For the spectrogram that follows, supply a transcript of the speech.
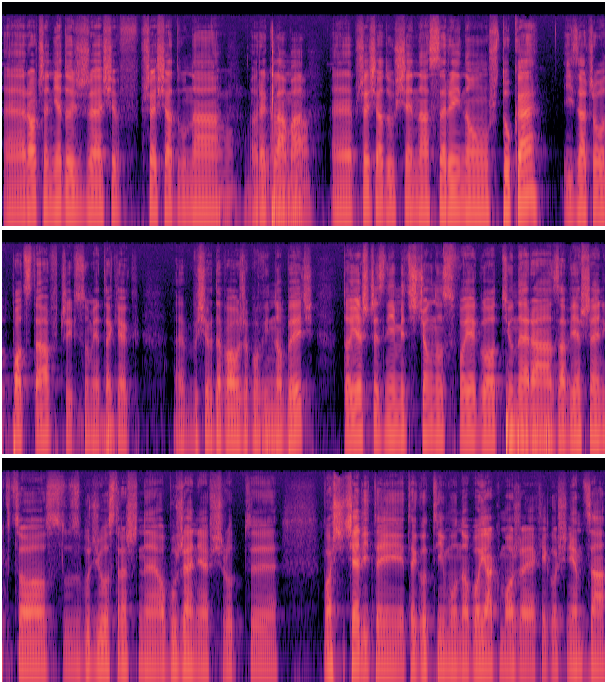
e, Rocze nie dość, że się przesiadł na O, reklama. E, przesiadł się na seryjną sztukę i zaczął od podstaw, czyli w sumie tak jak e, by się wydawało, że powinno być. To jeszcze z Niemiec ściągnął swojego tunera zawieszeń, co wzbudziło straszne oburzenie wśród y, właścicieli tej, tego teamu, no bo jak może jakiegoś Niemca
